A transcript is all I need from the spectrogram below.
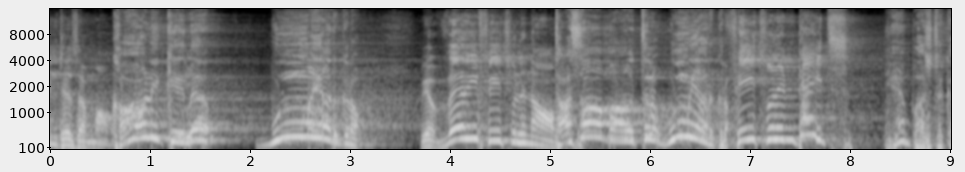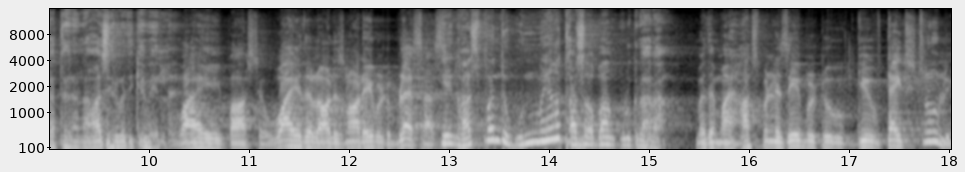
enters our mouth. காணிக்கையில உண்மையா இருக்கிறோம் We are very faithful in our தசாபாகத்துல உண்மையா இருக்கிறோம் faithful in tithes. ஏன் பாஸ்டர் கத்தரை நான் ஆசீர்வதிக்கவே இல்லை Why, Pastor? Why the Lord is not able to bless us? எங்க ஹஸ்பண்ட் உண்மையா தசாபாகம் கொடுக்குறாரா Whether my husband is able to give tithes truly.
